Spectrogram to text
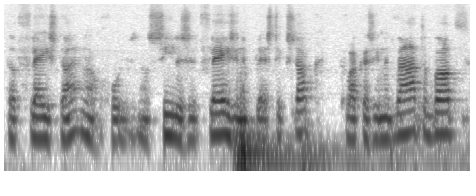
dat vlees dan, dan, dan zielen ze het vlees in een plastic zak, kwakken ze in het waterbad,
